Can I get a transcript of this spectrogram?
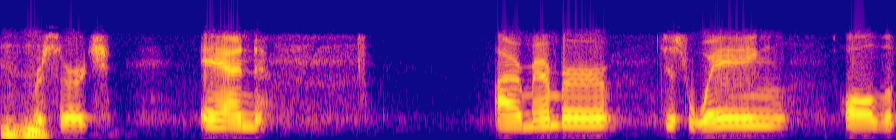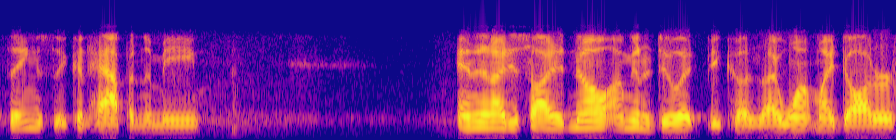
mm-hmm. research and I remember just weighing all the things that could happen to me. And then I decided, no, I'm going to do it because I want my daughter.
